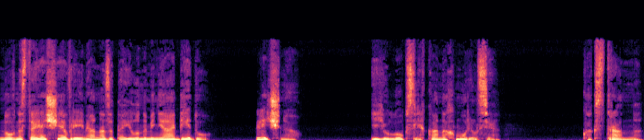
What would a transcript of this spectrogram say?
Но в настоящее время она затаила на меня обиду. Личную». Ее лоб слегка нахмурился. «Как странно.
